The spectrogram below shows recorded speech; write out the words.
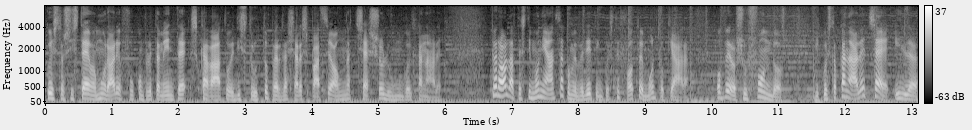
questo sistema murario fu completamente scavato e distrutto per lasciare spazio a un accesso lungo il canale. Però la testimonianza, come vedete in queste foto, è molto chiara, ovvero sul fondo di questo canale c'è il,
